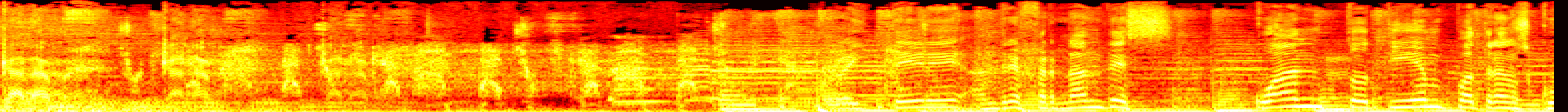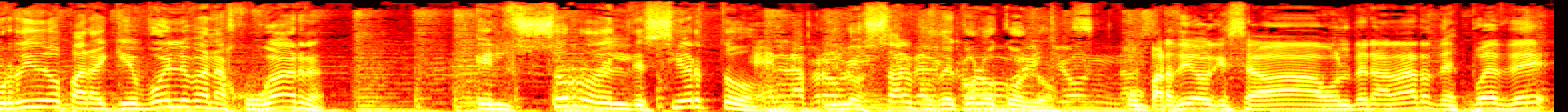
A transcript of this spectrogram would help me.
Que, Calama. Reitere, Andrés Fernández, ¿cuánto tiempo ha transcurrido para que vuelvan a jugar el zorro del desierto y los salvos de Colo Colo? Un partido que se va a volver a dar después de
